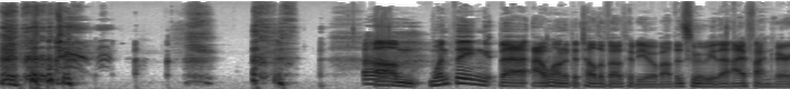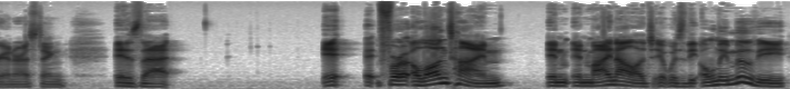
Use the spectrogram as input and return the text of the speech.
um, one thing that I wanted to tell the both of you about this movie that I find very interesting is that it, it for a long time, in in my knowledge, it was the only movie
